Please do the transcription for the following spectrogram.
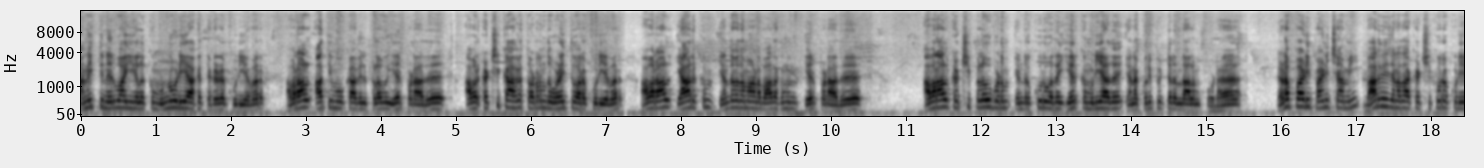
அனைத்து நிர்வாகிகளுக்கும் முன்னோடியாக திகழக்கூடியவர். அவரால் அதிமுகவில் பிளவு ஏற்படாது. அவர் கட்சிக்காக தொடர்ந்து உழைத்து வரக்கூடியவர். அவரால் யாருக்கும் எந்தவிதமான பாதகமும் ஏற்படாது. அவரால் கட்சி பிளவுபடும் என்று கூறுவதை ஏற்க முடியாது என குறிப்பிட்டிருந்தாலும் கூட எடப்பாடி பழனிசாமி பாரதிய ஜனதா கட்சி கூறக்கூடிய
